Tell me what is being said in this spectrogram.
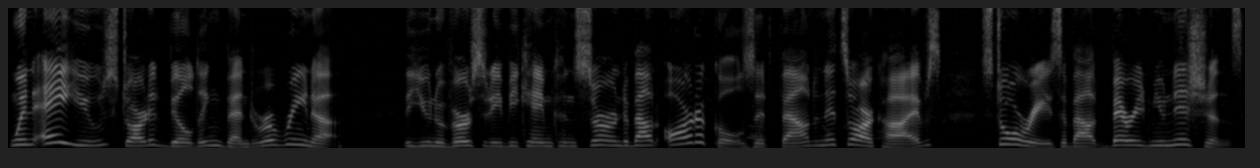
when AU started building Bender Arena. The university became concerned about articles it found in its archives, stories about buried munitions,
